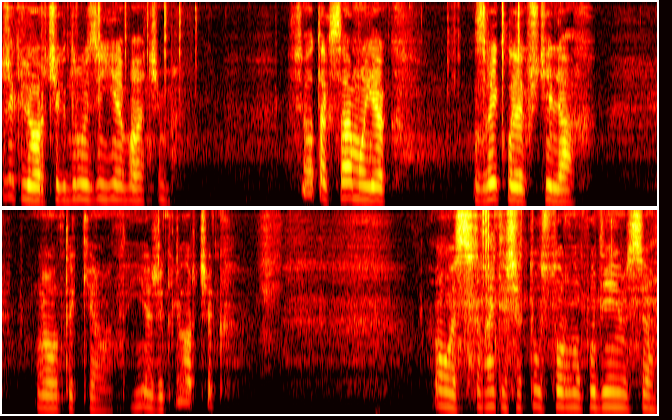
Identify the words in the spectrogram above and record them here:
Жикльорчик, друзі, є, бачимо. Все так само, як звикло, як в штілях. Ось таке от. Є жикльорчик. Ось, давайте ще ту сторону подивимося.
